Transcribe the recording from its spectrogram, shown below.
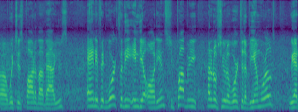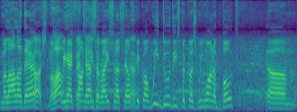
uh, which is part of our values. And if it worked for the India audience, she probably, I don't know if she would have worked at a VMworld. We had Malala there. Oh, Malala We had fantastic. Condoleezza Rice at our sales Yeah. kickoff. We do these because we want to both um,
